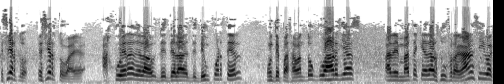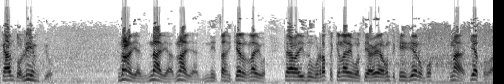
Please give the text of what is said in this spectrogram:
Es cierto, es cierto, vaya, afuera de, la- de- de la- de- de un cuartel donde pasaban dos guardias, además de quedar su fragancia, iba quedando limpio. Nadie, nadie, nadie, ni tan siquiera nadie, quedaba ahí su rato que nadie volteaba a ver, "Jonte, ¿qué hicieron? vos?". Nada, quieto, va.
